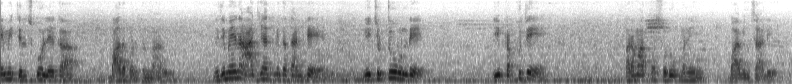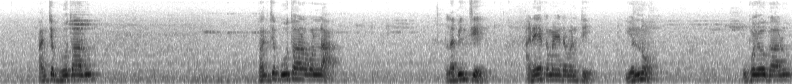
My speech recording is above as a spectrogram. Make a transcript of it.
ఏమీ తెలుసుకోలేక బాధపడుతున్నారు. నిజమైన ఆధ్యాత్మికత అంటే నీ చుట్టూ ఉండే ఈ ప్రకృతే పరమాత్మ స్వరూపమని భావించాలి. పంచభూతాలు పంచభూతాల వల్ల లభించే అనేకమైనటువంటి ఎన్నో ఉపయోగాలు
